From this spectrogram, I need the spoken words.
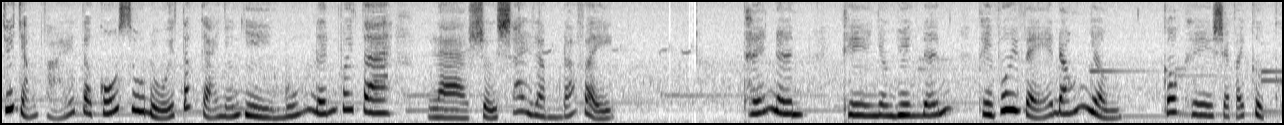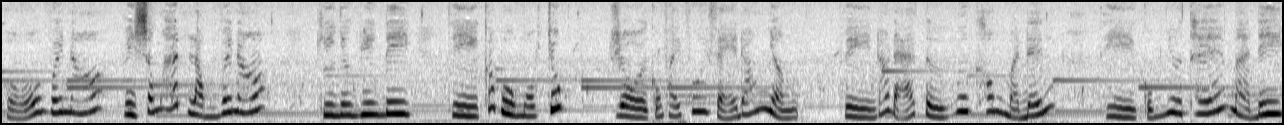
chứ chẳng phải ta cố xua đuổi tất cả những gì muốn đến với ta là sự sai lầm đó vậy. Thế nên, khi nhân duyên đến, thì vui vẻ đón nhận, có khi sẽ phải cực khổ với nó, vì sống hết lòng với nó khi nhân duyên đi thì có buồn một chút, rồi cũng phải vui vẻ đón nhận. Vì nó đã từ hư không mà đến, thì cũng như thế mà đi.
